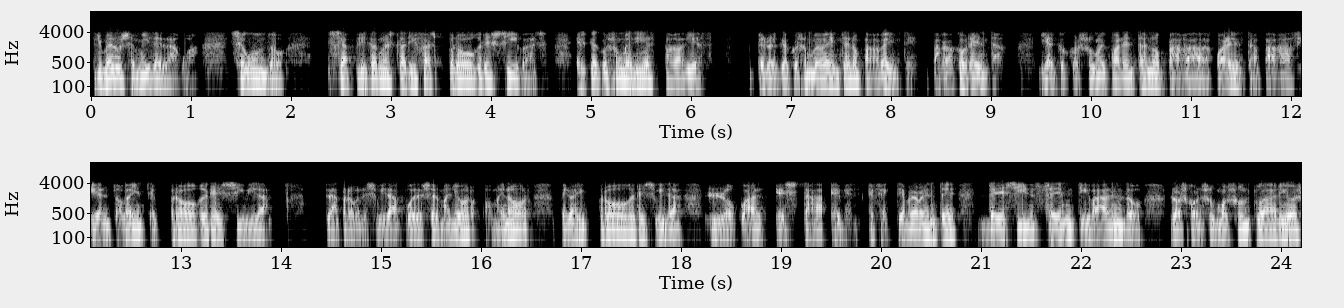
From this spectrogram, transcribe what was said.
Primero se mide el agua. Segundo, se aplican unas tarifas progresivas. El que consume 10 paga 10, pero el que consume 20 no paga 20, paga 40. Y el que consume 40 no paga 40, paga 120. Progresividad. La progresividad puede ser mayor o menor, pero hay progresividad, lo cual está efectivamente desincentivando los consumos suntuarios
